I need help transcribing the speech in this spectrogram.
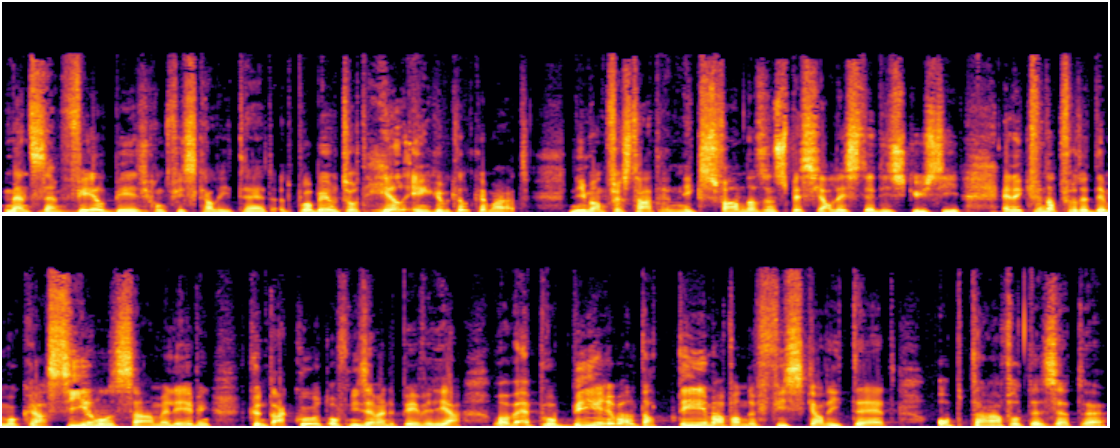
Mensen zijn veel bezig rond fiscaliteit. Het probleem het wordt heel ingewikkeld gemaakt. Niemand verstaat er niks van. Dat is een specialistendiscussie. En ik vind dat voor de democratie in onze samenleving, je kunt akkoord of niet zijn met de PvdA, maar wij proberen wel dat thema van de fiscaliteit op tafel te zetten.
